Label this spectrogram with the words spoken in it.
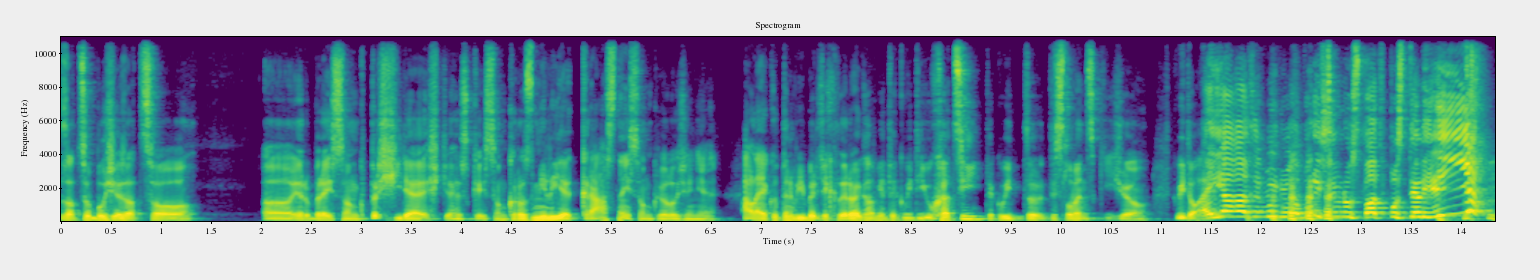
za co bože, za co uh, je dobrý song. Prší déšť je hezký song. Rozmilý je krásný song vyloženě ale jako ten výběr těch lidovek, hlavně takový ty juchací, takový to, ty slovenský, že jo? Takový to, a já se budu, a budeš se mnou spát v posteli, ja.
